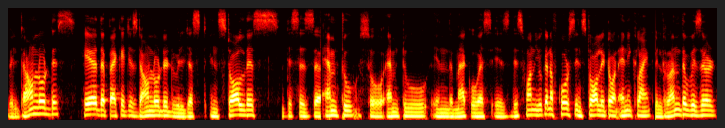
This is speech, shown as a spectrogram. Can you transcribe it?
We'll download this. Here the package is downloaded. We'll just install this. This is uh, M2. So M2 in the Mac OS is this one. You can of course install it on any client. We'll run the wizard,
